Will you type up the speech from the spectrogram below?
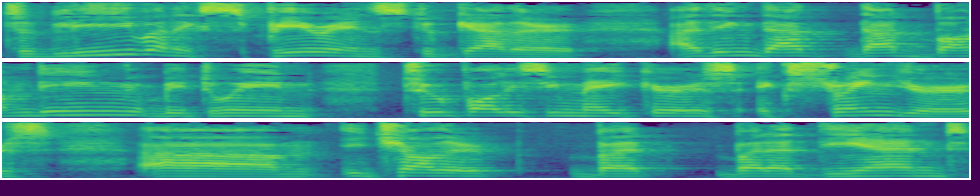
to leave an experience together. I think that that bonding between two policymakers, strangers, um, each other, but but at the end,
